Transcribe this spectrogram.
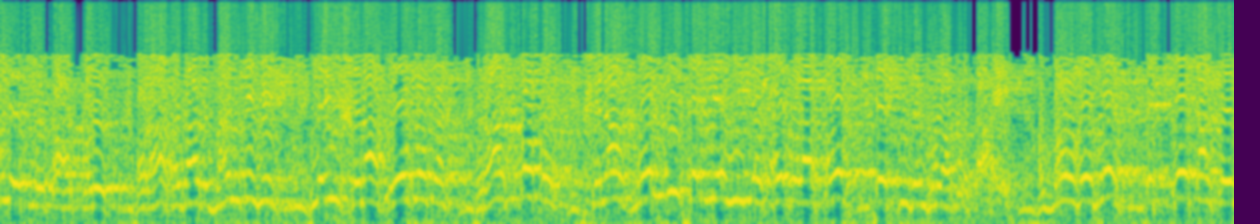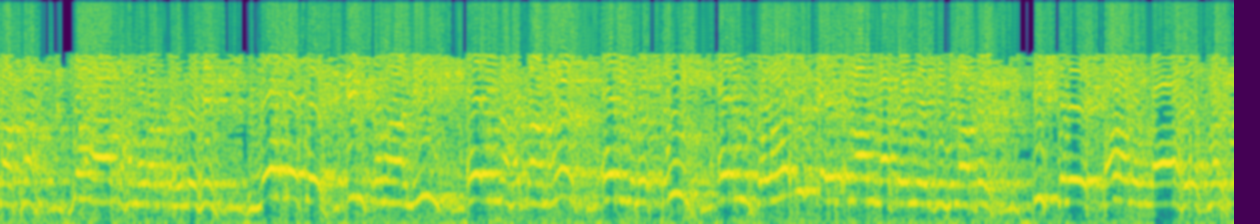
امر کی اطاعت کرو اور آپ حضرات جانتے ہیں، یہی خلاف روڈوں پر، راستوں پر، خلاف ورزی کرنے ہی کا بہت بڑا سبب ایکسیڈنٹ ہوا کرتا ہے۔ ایک چھوٹا سونا تھا، جہاں آپ ہم رب کہتے ہیں۔ لوگوں کے ان سوانی اور ان حکامات اور ان مشہور اور ان ضوابط کے اہتمام نہ کرنے کی بنا پر پچھلے سال اللہ اکبر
